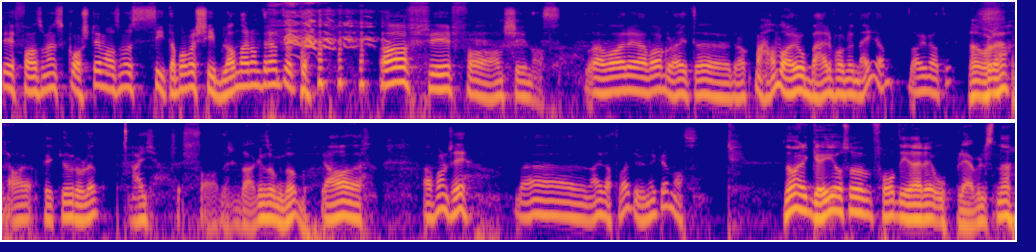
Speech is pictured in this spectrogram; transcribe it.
Fy faen, som en skorsten. Var som å sitte på med skibland der omtrent. Å, fy faen skinn, altså. Jeg var, jeg var glad jeg ikke drakk. Men han var jo bedre form enn meg ja, dagen etter. ja var det? Ja, ja. Ikke noe problem Nei, fy fader. Dagens ungdom Ja, det det får en si. Det, nei, dette var et unikum, altså. Det gøy å få de der opplevelsene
